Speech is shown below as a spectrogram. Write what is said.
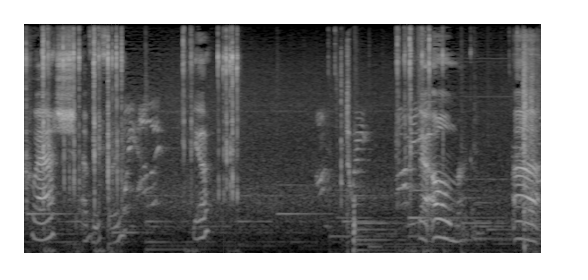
crash everything. Wait, Alex. Yeah? Tw- wait, mommy. Yeah, oh my god. Uh,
